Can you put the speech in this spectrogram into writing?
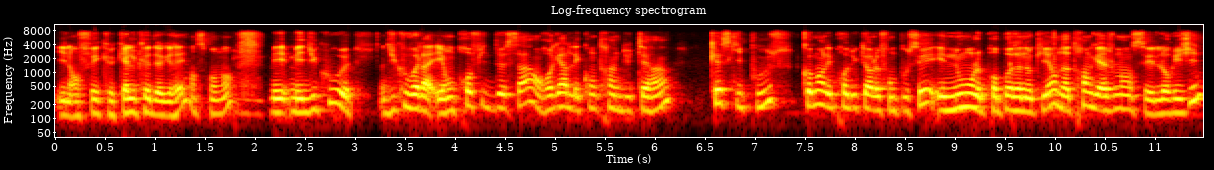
il en fait que quelques degrés en ce moment. Mais, mais du, coup, euh, du coup, voilà. Et on profite de ça, on regarde les contraintes du terrain qu'est-ce qui pousse, comment les producteurs le font pousser, et nous, on le propose à nos clients. Notre engagement, c'est l'origine,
